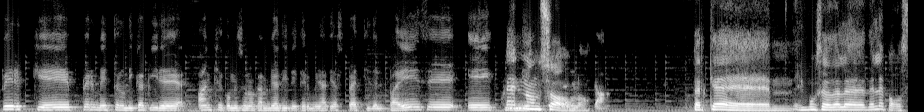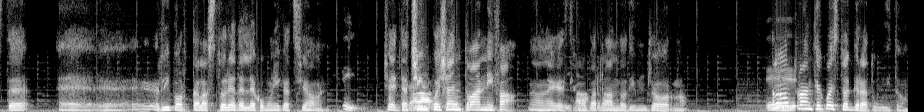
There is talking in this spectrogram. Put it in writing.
perché permettono di capire anche come sono cambiati determinati aspetti del paese e quindi non anche solo. perché mm, il Museo delle, delle Poste eh, eh, riporta la storia delle comunicazioni, Sì, cioè da tra 500 anni fa, non è che stiamo Esatto. parlando di un giorno. e- Tra l'altro anche questo è gratuito.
